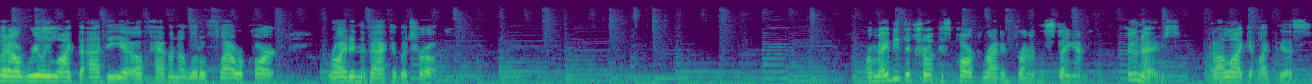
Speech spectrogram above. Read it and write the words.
but I really like the idea of having a little flower cart right in the back of the truck. Or maybe the truck is parked right in front of the stand. Who knows? But I like it like this.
